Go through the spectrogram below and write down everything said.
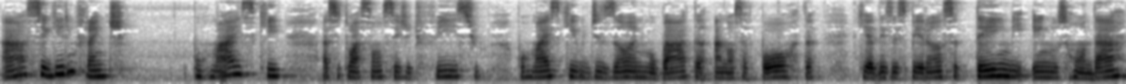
a seguir em frente, por mais que a situação seja difícil, por mais que o desânimo bata à nossa porta, que a desesperança teime em nos rondar,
